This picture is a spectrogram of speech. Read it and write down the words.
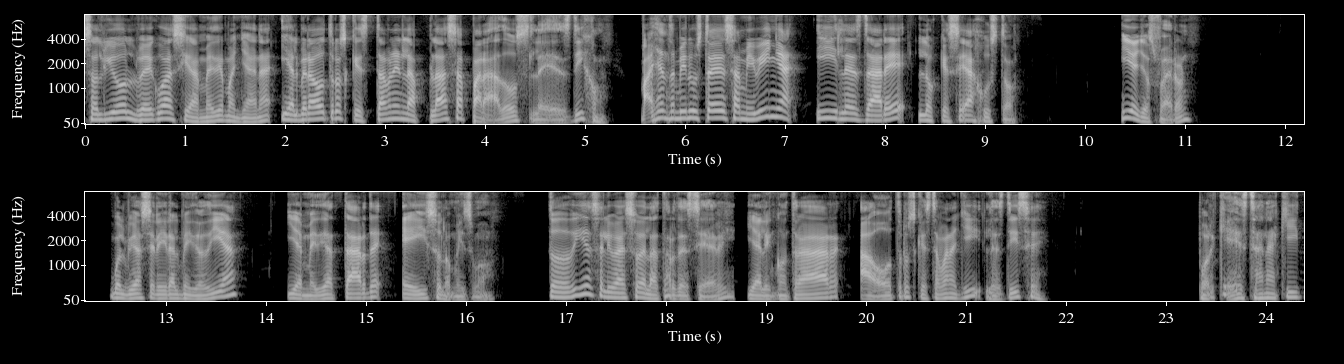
Salió luego hacia media mañana y al ver a otros que estaban en la plaza parados, les dijo, Vayan también ustedes a mi viña y les daré lo que sea justo. Y ellos fueron. Volvió a salir al mediodía y a media tarde e hizo lo mismo. Todavía salió a eso del atardecer y al encontrar a otros que estaban allí, les dice, ¿por qué están aquí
